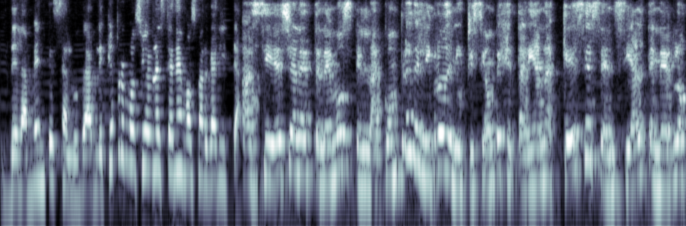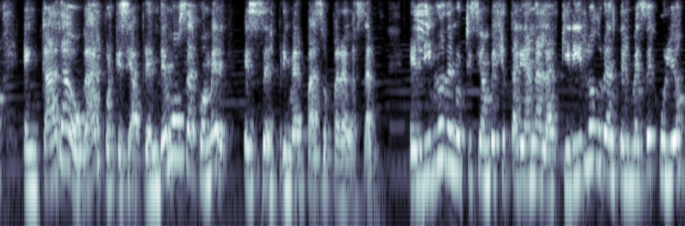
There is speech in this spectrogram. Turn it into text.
de la mente saludable. ¿Qué promociones tenemos, Margarita? Así es, Janet. Tenemos en la compra del libro de nutrición vegetariana que es esencial tenerlo en cada hogar, porque si aprendemos a comer, ese es el primer paso para la salud. El libro de nutrición vegetariana, al adquirirlo durante el mes de julio,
